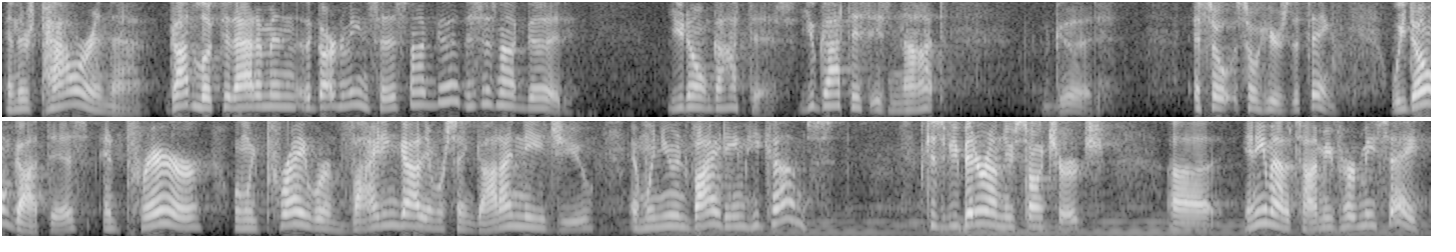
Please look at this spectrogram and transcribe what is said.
And there's power in that. God looked at Adam in the Garden of Eden and said, It's not good. This is not good. You don't got this. You got this is not good. And so, so here's the thing we don't got this. And prayer, when we pray, we're inviting God in. We're saying, God, I need you. And when you invite Him, He comes. Because if you've been around New Song Church uh, any amount of time, you've heard me say,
